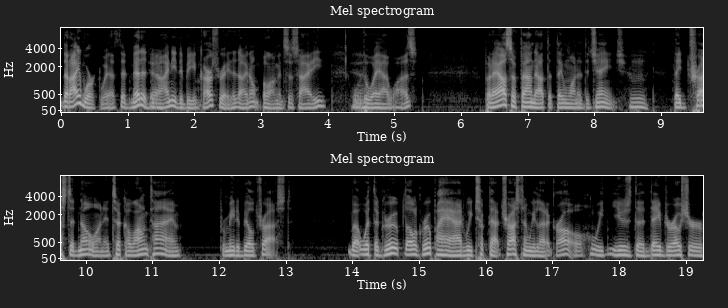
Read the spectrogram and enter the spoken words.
that I worked with admitted, you know, I need to be incarcerated. I don't belong in society Yeah. the way I was. But I also found out that they wanted to change. Mm. They trusted no one. It took a long time for me to build trust. But with the group, the little group I had, we took that trust and we let it grow. We used the Dave Durocher,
